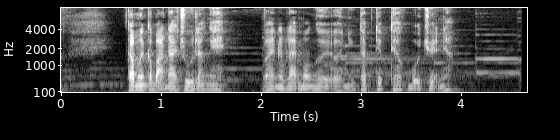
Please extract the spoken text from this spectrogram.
Cảm ơn các bạn đã chú ý lắng nghe Và hẹn gặp lại mọi người ở những tập tiếp theo của bộ truyện nhé.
